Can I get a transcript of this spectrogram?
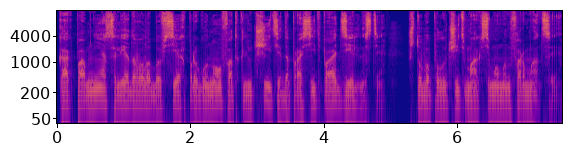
Как по мне, следовало бы всех прыгунов отключить и допросить по отдельности, чтобы получить максимум информации.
